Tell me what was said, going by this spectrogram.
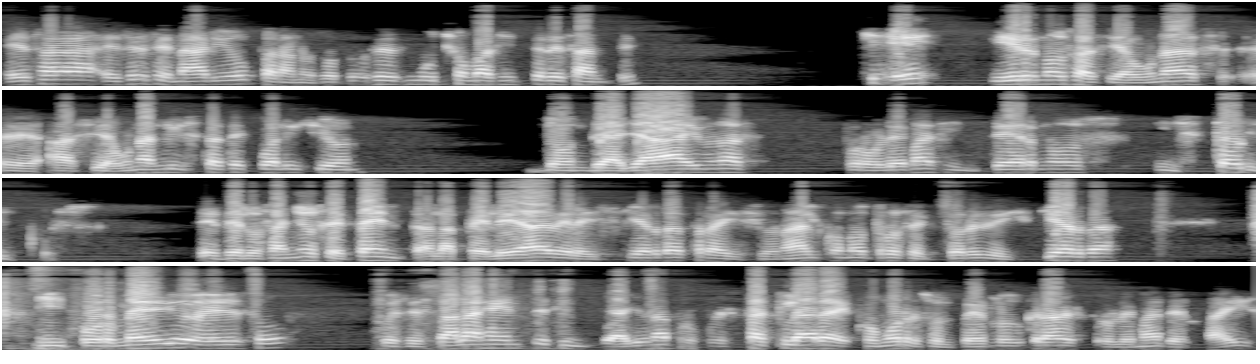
esa, ese escenario para nosotros es mucho más interesante que irnos hacia unas, eh, hacia unas listas de coalición donde allá hay unos problemas internos históricos. Desde los años 70, la pelea de la izquierda tradicional con otros sectores de izquierda, y por medio de eso, pues está la gente sin que haya una propuesta clara de cómo resolver los graves problemas del país.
